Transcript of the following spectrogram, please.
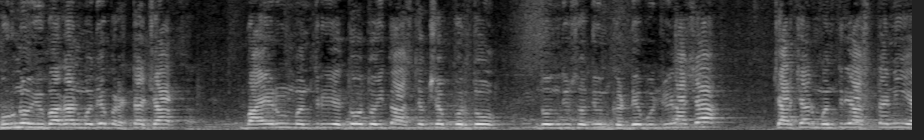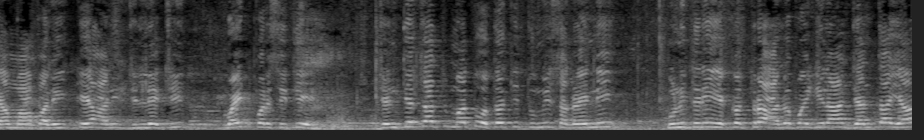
पूर्ण विभागांमध्ये भ्रष्टाचार. बाहेरून मंत्री येतो तो इथं हस्तक्षेप करतो दोन दिवसात येऊन खड्डे बुजवील. अशा चार चार मंत्री असताना या महापालिके आणि जिल्ह्याची वाईट परिस्थिती आहे. जनतेचाच मत होतं की तुम्ही सगळ्यांनी कुणीतरी एकत्र आलं पाहिजे आणि जनता या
